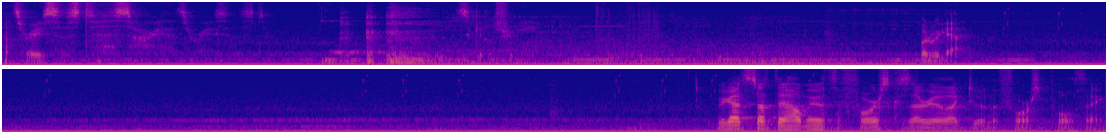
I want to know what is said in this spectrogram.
That's racist. Sorry, that's racist. Skill tree. What do we got? We got stuff to help me with the force because I really like doing the force pull thing.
